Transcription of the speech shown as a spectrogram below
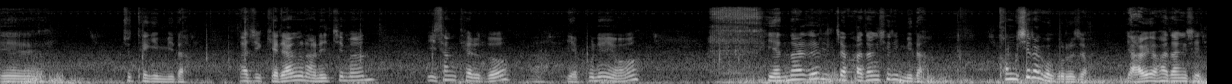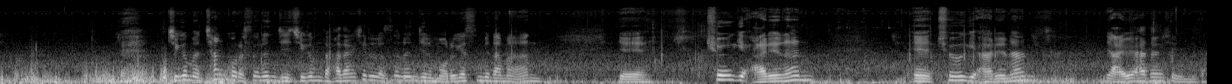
예, 주택입니다 아직 개량은 안 했지만 이 상태로도 아, 예쁘네요 하, 옛날 어릴 적 화장실입니다 통시라고 그러죠 야외 화장실. 예, 지금은 창고로 쓰는지 지금도 화장실로 쓰는지는 모르겠습니다만, 예, 추억이 아련한, 예, 추억이 아련한 야외 화장실입니다.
